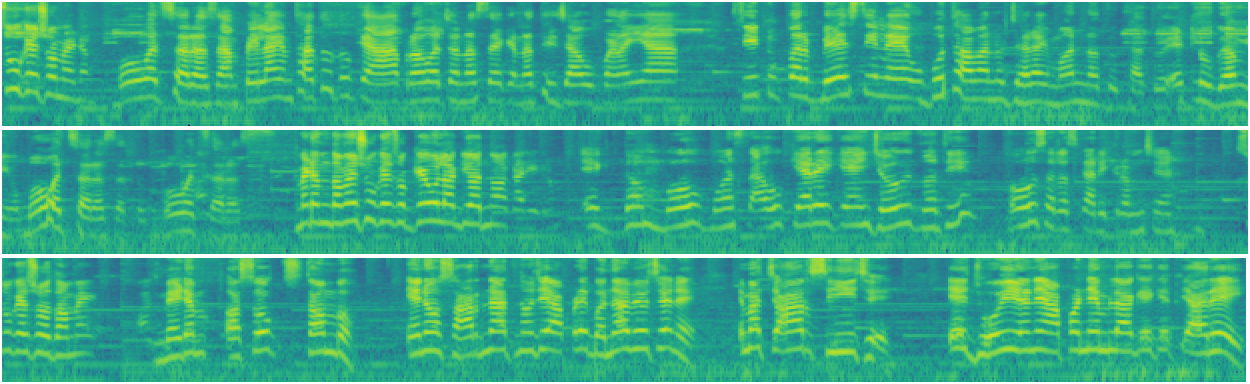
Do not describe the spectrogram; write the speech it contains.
શું કહેશો મેડમ? બહુ જ સરસ. આમ પહેલાં એમ થતું હતું કે આ પ્રવચન હશે કે નથી જવું પણ અહીંયા સીટ ઉપર બેસીને ઊભું થવાનું જરાય મન નહોતું થતું. એટલું ગમ્યું. બહુ જ સરસ હતું. બહુ જ સરસ. મેડમ તમે શું કહેશો? કેવો લાગ્યો આજનો આ કાર્યક્રમ? એકદમ બહુ મસ્ત. આવું ક્યારેય ક્યાંય જોયું જ નથી. બહુ સરસ કાર્યક્રમ છે. શું કહેશો તમે? મેડમ અશોક સ્તંભ, એનો સારનાથનો જે આપણે બનાવ્યો છે ને, એમાં ચાર સિંહ છે. એ જોઈ અને આપણને એમ લાગે કે ત્યારે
